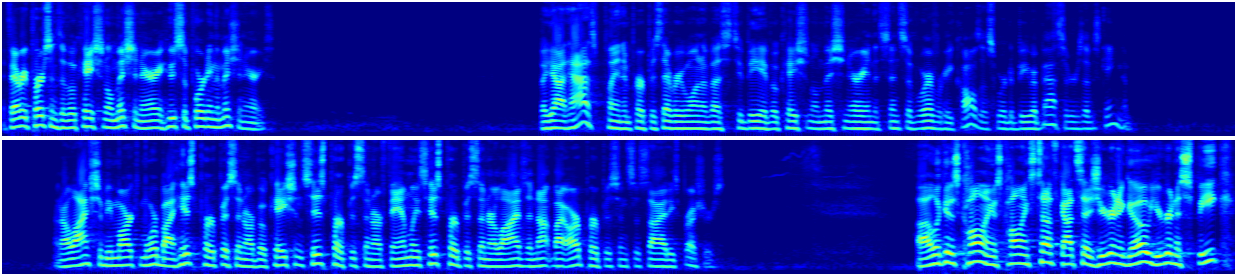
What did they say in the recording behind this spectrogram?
If every person's a vocational missionary, who's supporting the missionaries? But God has planned and purpose every one of us to be a vocational missionary in the sense of wherever He calls us, we're to be ambassadors of His kingdom. And our life should be marked more by His purpose in our vocations, His purpose in our families, His purpose in our lives, and not by our purpose in society's pressures. Uh, look at His calling. His calling's tough. God says, You're going to go, you're going to speak.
